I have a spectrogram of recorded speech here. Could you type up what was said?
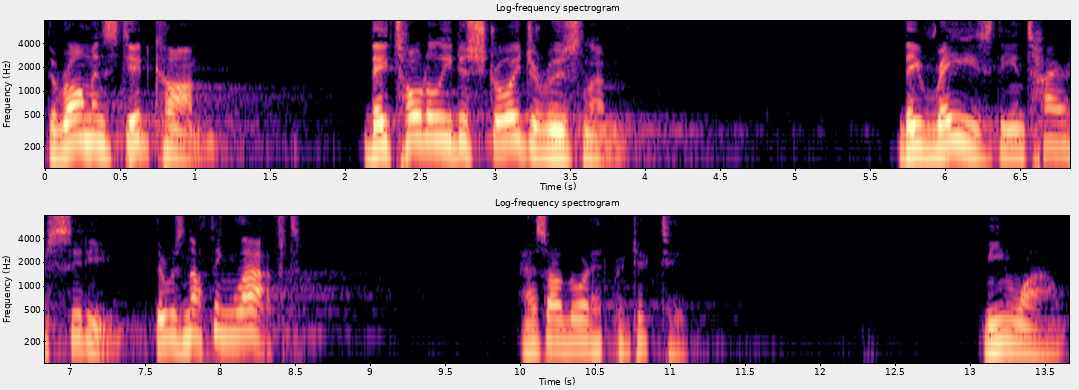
The Romans did come. They totally destroyed Jerusalem. They razed the entire city. There was nothing left, as our Lord had predicted. Meanwhile,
